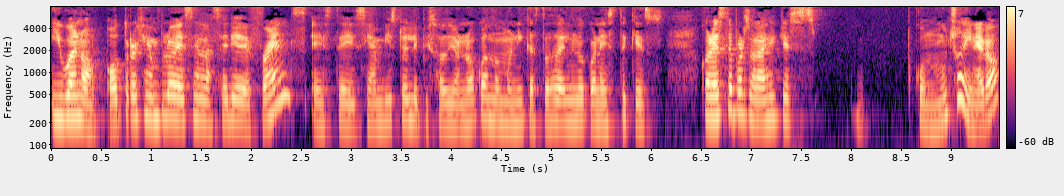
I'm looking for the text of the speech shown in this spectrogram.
y bueno, otro ejemplo es en la serie de Friends, este, si han visto el episodio, ¿no? Cuando Mónica está saliendo con este que es, con este personaje que es con mucho dinero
